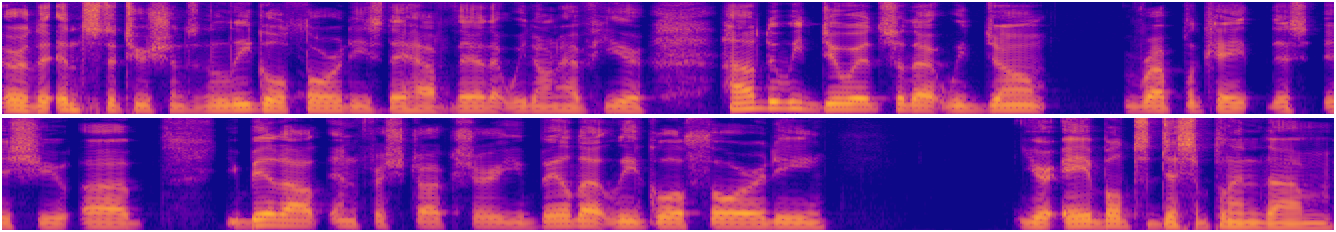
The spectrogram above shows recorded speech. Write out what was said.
or the institutions and the legal authorities they have there that we don't have here. How do we do it so that we don't replicate this issue of you build out infrastructure you build out legal authority you're able to discipline them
